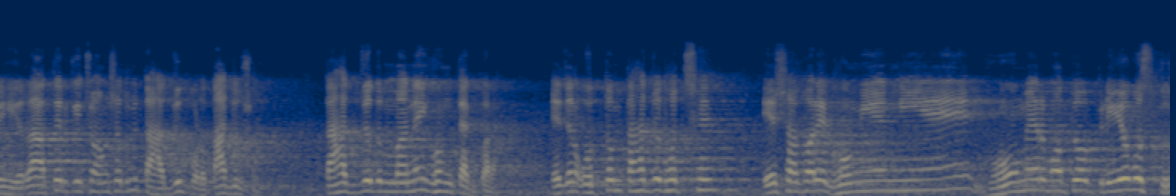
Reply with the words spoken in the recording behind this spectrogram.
বিহি। রাতের কিছু অংশ তুমি তাহাজ্জুদ পড়ো, তাহাজ্জুদ শোনো। তাহাজ্জুদ মানেই ঘুম ত্যাগ করা। এই জন্য উত্তম তাহাজ্জুদ হচ্ছে এসা পরে ঘুমিয়ে নিয়ে ঘুমের মতো প্রিয় বস্তু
